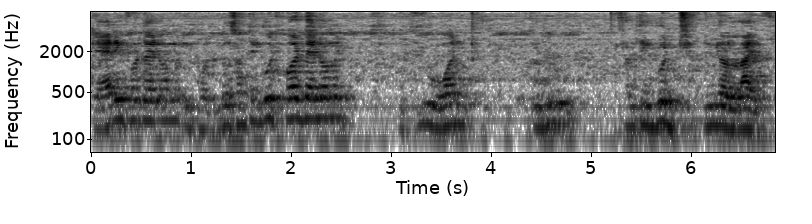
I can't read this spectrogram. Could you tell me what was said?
caring for the environment, if you want to do something good for the environment, if you want to do something good in your life,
